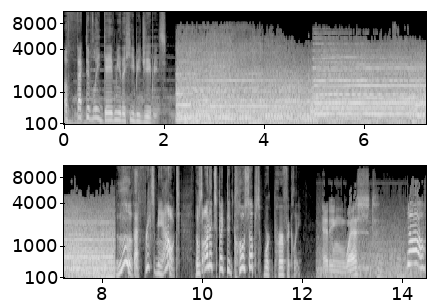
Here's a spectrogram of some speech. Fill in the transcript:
effectively gave me the heebie jeebies. Ugh, that freaks me out. Those unexpected close ups work perfectly. Heading west? No!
